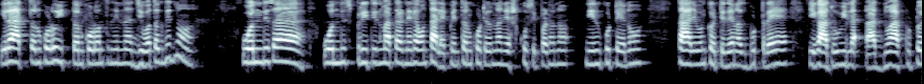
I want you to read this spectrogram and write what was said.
ಇಲ್ಲ ಹತ್ತನ್ನು ಕೊಡು ಇತ್ತನ್ನು ಕೊಡು ಅಂತ ನಿನ್ನ ಜೀವ ತೆಗ್ದಿದ್ನು? ಒಂದು ದಿವಸ ಒಂದು ದಿವಸ ಪ್ರೀತಿನ ಮಾತಾಡಿಲ್ಲ ಒಂದು ತಲೆ ಪೆನ್ ತಂದು ಕೊಟ್ಟಿರೋ ನಾನು ಎಷ್ಟು ಖುಷಿ ಪಡೋನು ನೀನು ಕೊಟ್ಟೇನು? ತಾಯಿ ಒಂದು ಕಟ್ಟಿದೆ ಅದು ಬಿಟ್ರೆ ಈಗ ಅದು ಇಲ್ಲ. ಅದನ್ನು ಹಾಕ್ಬಿಟ್ಟು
